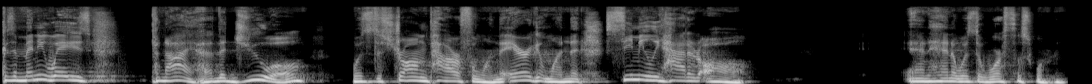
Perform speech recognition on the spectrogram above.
Because in many ways, Peninnah, the jewel, was the strong, powerful one, the arrogant one that seemingly had it all. And Hannah was the worthless woman,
